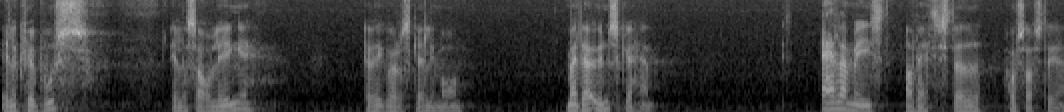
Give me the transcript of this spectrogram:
eller kører bus, eller sover længe, jeg ved ikke, hvad du skal i morgen. Men der ønsker han allermest at være til stede hos os der.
